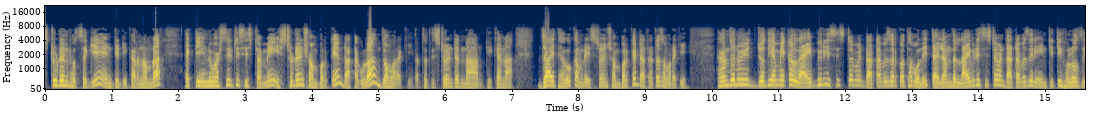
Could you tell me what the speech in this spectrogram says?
স্টুডেন্ট হচ্ছে গিয়ে এন্টিটি কারণ আমরা একটা ইউনিভার্সিটি সিস্টেমে স্টুডেন্ট সম্পর্কে ডাটাগুলা জমা রাখি। অর্থাৎ স্টুডেন্টের নাম, ঠিকানা, যাই থাকুক, আমরা স্টুডেন্ট সম্পর্কে ডাটাটা জমা রাখি। এখন যদি যদি আমি একটা লাইব্রেরি সিস্টেমের ডাটাবেজের কথা বলি, তাহলে আমাদের লাইব্রেরি সিস্টেমের ডাটাবেজের এন্টিটি হলো যে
